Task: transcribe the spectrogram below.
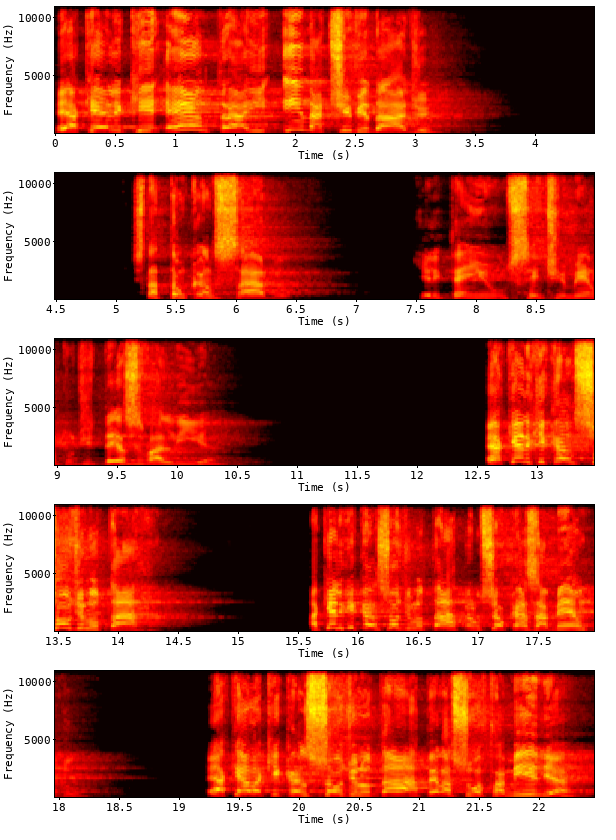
é aquele que entra em inatividade, está tão cansado que ele tem um sentimento de desvalia. É aquele que cansou de lutar, aquele que cansou de lutar pelo seu casamento, é aquela que cansou de lutar pela sua família,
